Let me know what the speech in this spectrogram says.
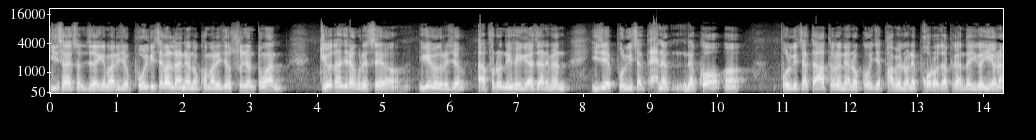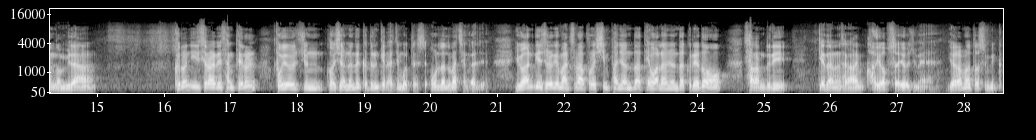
이사야 선지자에게 말이죠. 볼기짝을 다 내놓고 말이죠. 수년 동안 뛰어다니라고 그랬어요. 이게 왜 그러죠? 앞으로 너 회개하지 않으면 이제 볼기짝 다 내놓고 어? 볼기짝 다 드러내놓고 이제 바벨론에 포로 잡혀간다. 이거 예언한 겁니다. 그런 이스라엘의 상태를 보여준 것이었는데 그들은 깨닫지 못했어요. 오늘날도 마찬가지예요. 요한계시록의 말씀 앞으로 심판이 온다, 대환란이 온다 그래도 사람들이 깨닫는 사람이 거의 없어요, 요즘에. 여러분 어떻습니까?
